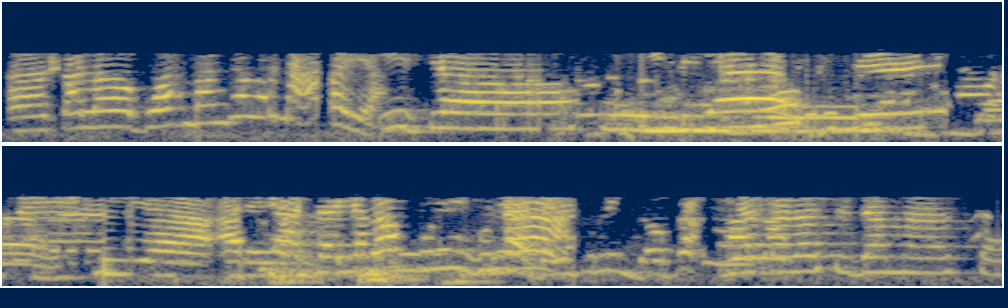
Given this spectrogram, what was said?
eh, kalau buah mangga warna apa ya? Hijau. Hijau. Iya, ada yang Ada yang kuning Bunda. Ada yang kuning juga. Ya kalau sudah masak.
